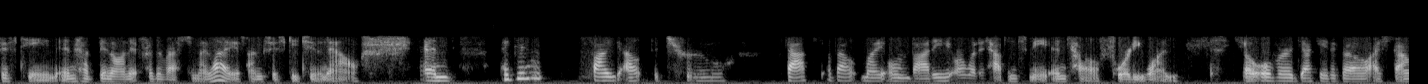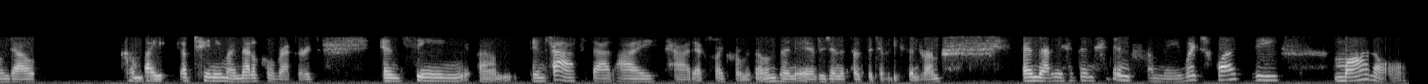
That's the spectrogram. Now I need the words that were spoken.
15 and have been on it for the rest of my life. I'm 52 now. And I didn't find out the true facts about my own body or what had happened to me until 41. So over a decade ago, I found out um, by obtaining my medical records and seeing, um, in fact, that I had XY chromosomes and androgen sensitivity syndrome, and that it had been hidden from me, which was the model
